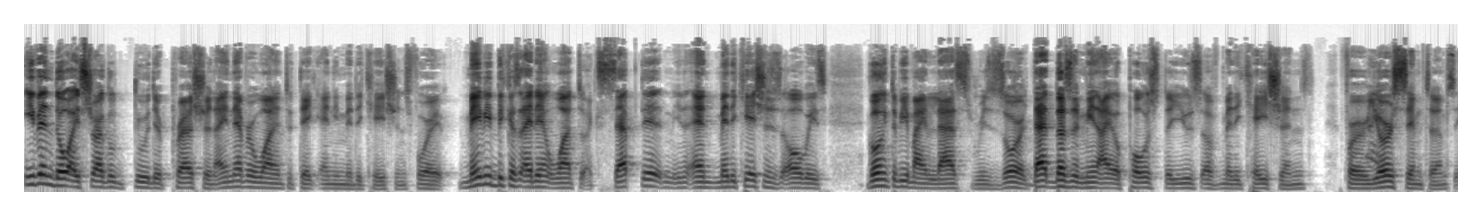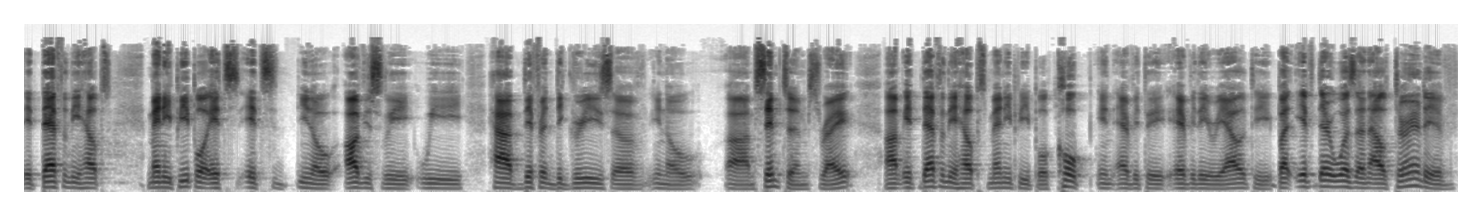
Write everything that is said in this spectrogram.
even though I struggled through depression, I never wanted to take any medications for it. Maybe because I didn't want to accept it, and medication is always going to be my last resort. That doesn't mean I oppose the use of medications for right. your symptoms. It definitely helps many people. It's it's you know obviously we have different degrees of you know um, symptoms, right? Um, it definitely helps many people cope in everyday everyday reality. But if there was an alternative,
